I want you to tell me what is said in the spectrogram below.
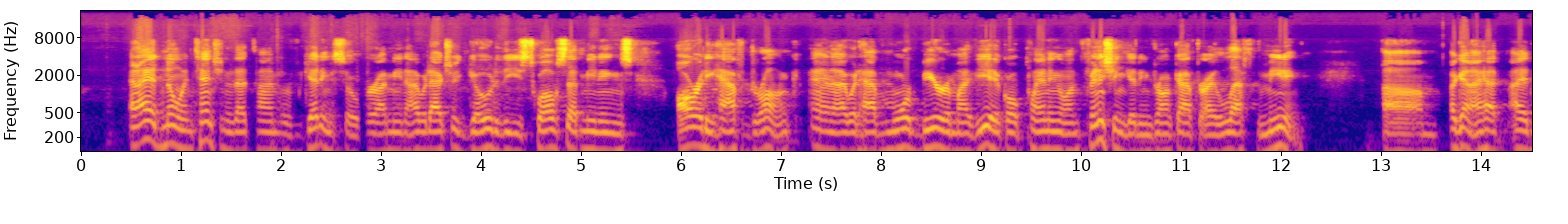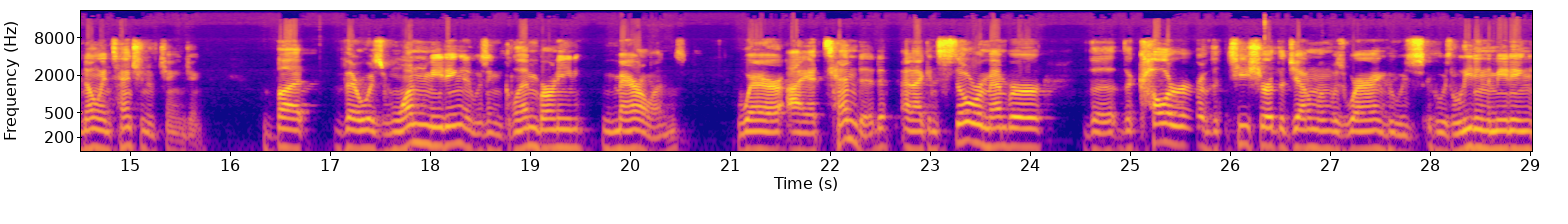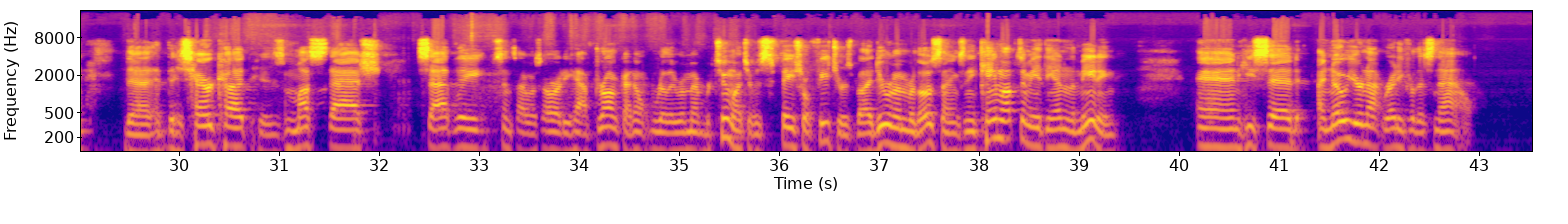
And I had no intention at that time of getting sober. I mean, I would actually go to these 12 step meetings already half drunk, and I would have more beer in my vehicle, planning on finishing getting drunk after I left the meeting. Um, again, I had I had no intention of changing, but there was one meeting. It was in Glen Burnie, Maryland, where I attended, and I can still remember the the color of the T-shirt the gentleman was wearing, who was who was leading the meeting, the his haircut, his mustache. Sadly, since I was already half drunk, I don't really remember too much of his facial features, but I do remember those things. And he came up to me at the end of the meeting, and he said, "I know you're not ready for this now."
